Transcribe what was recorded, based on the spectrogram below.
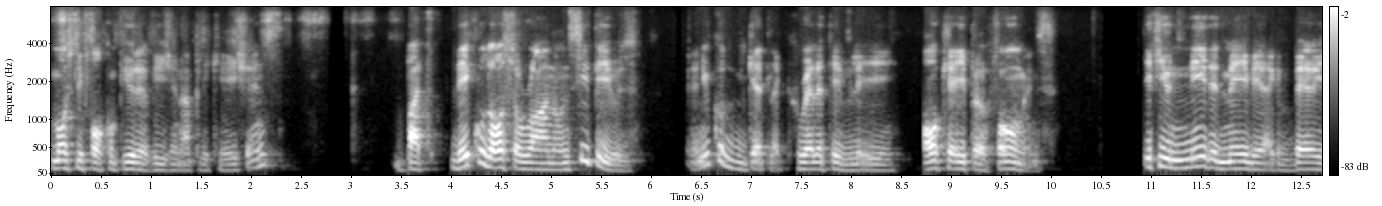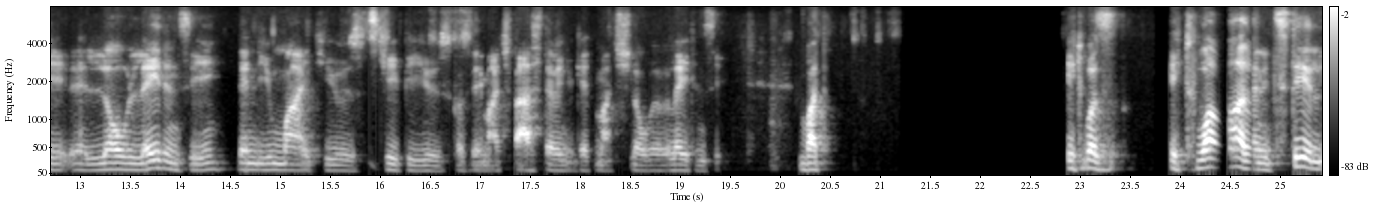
mostly for computer vision applications, but they could also run on CPUs and you could get like relatively okay performance if you needed maybe like a very uh, low latency, then you might use GPUs because they're much faster and you get much lower latency. But it was, it was, and it's still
